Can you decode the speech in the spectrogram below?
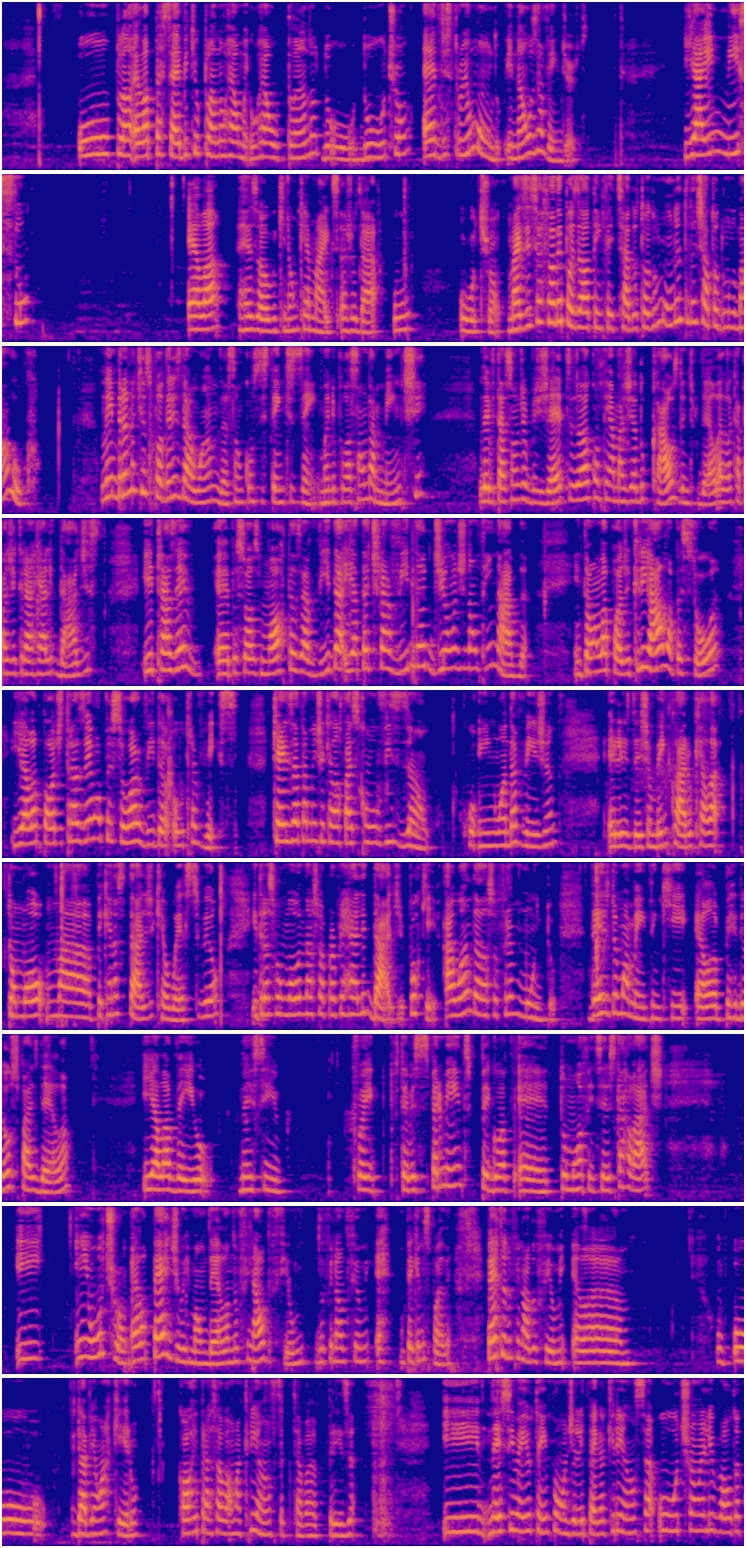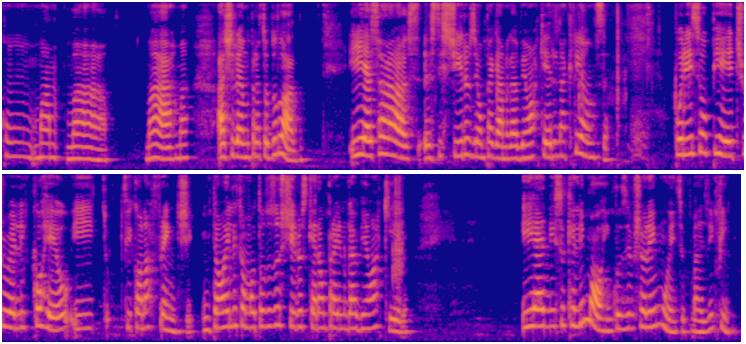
o plano, ela percebe que o plano realmente, o real plano do, do Ultron é destruir o mundo e não os Avengers. E aí nisso ela resolve que não quer mais ajudar o Ultron. Mas isso é só depois ela ter enfeitiçado todo mundo e ter deixado todo mundo maluco. Lembrando que os poderes da Wanda são consistentes em manipulação da mente, levitação de objetos, ela contém a magia do caos dentro dela, ela é capaz de criar realidades e trazer é, pessoas mortas à vida e até tirar vida de onde não tem nada. Então ela pode criar uma pessoa e ela pode trazer uma pessoa à vida outra vez. Que é exatamente o que ela faz com o Visão. Em WandaVision, eles deixam bem claro que ela tomou uma pequena cidade, que é Westville, e transformou na sua própria realidade. Por quê? A Wanda ela sofreu muito, desde o momento em que ela perdeu os pais dela e ela veio nesse foi teve esses experimentos, pegou é, tomou a feiticeira escarlate e em Ultron, ela perde o irmão dela no final do filme. No final do filme, é um pequeno spoiler. Perto do final do filme, ela o, o Gavião Arqueiro corre para salvar uma criança que estava presa. E nesse meio tempo, onde ele pega a criança, o Ultron ele volta com uma, uma, uma arma atirando para todo lado. E essas, esses tiros iam pegar no Gavião Arqueiro e na criança. Por isso o Pietro ele correu e ficou na frente. Então ele tomou todos os tiros que eram para ir no Gavião Arqueiro. E é nisso que ele morre. Inclusive, chorei muito, mas enfim.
